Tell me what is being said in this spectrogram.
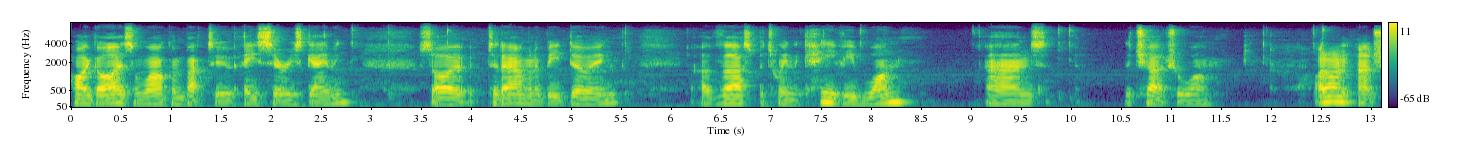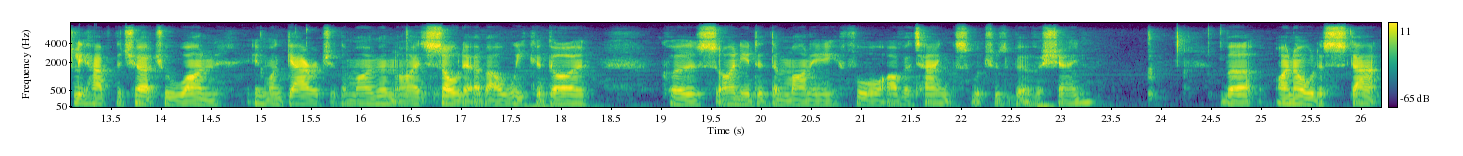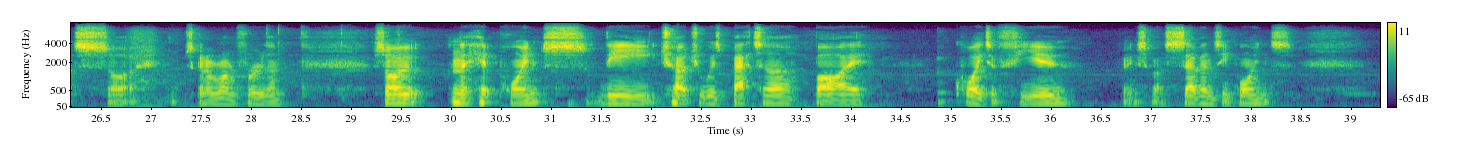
Hi guys and welcome back to A Series Gaming. So today I'm going to be doing a verse between the KV1 and the Churchill one. I don't actually have the Churchill one in my garage at the moment. I sold it about a week ago because I needed the money for other tanks which was a bit of a shame. But I know all the stats so I'm just going to run through them. So in the hit points, the Churchill is better by quite a few. I think it's about 70 points.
